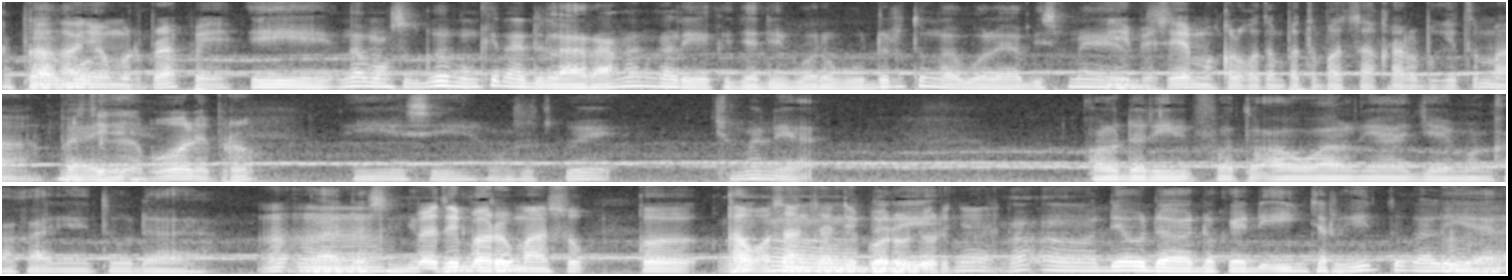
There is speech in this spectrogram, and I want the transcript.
Apa Kakaknya umur berapa ya? Iya, nggak maksud gue mungkin ada larangan kali ya kejadian Borobudur tuh nggak boleh habis main. Iya, biasanya emang kalau ke tempat-tempat sakral begitu mah pasti iya. nggak boleh, Bro. Iya sih, maksud gue cuman ya kalau dari foto awalnya aja emang kakaknya itu udah nggak ada Mm-mm. senyum. Berarti gitu. baru masuk ke kawasan Heeh, Candi dari- Borobudurnya. heeh, dia udah udah kayak diincer gitu kali ya.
